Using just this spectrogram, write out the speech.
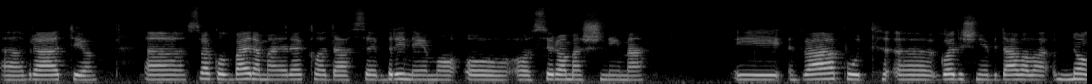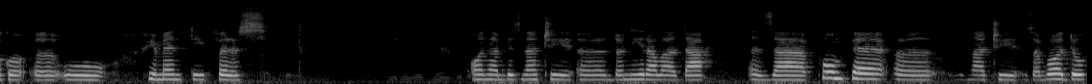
a, vratio. A, svakog Bajrama je rekla da se brinemo o, o siromašnima. I dva put a, godišnje bi davala mnogo a, u Humanity First. Ona bi znači donirala da za pumpe, znači za vodu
